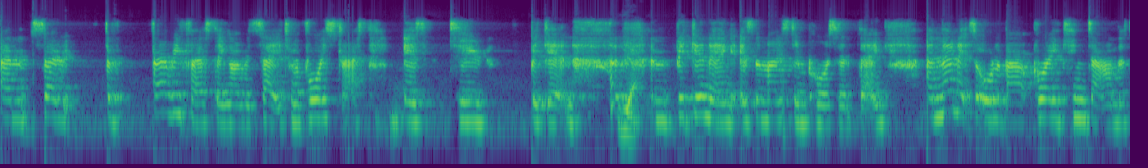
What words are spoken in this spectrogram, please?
um, so the very first thing i would say to avoid stress is to begin. Yeah. and beginning is the most important thing. And then it's all about breaking down the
